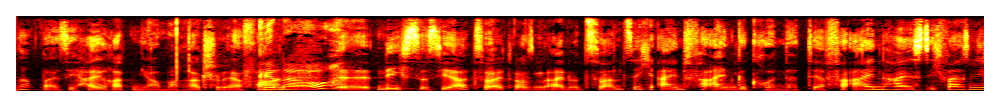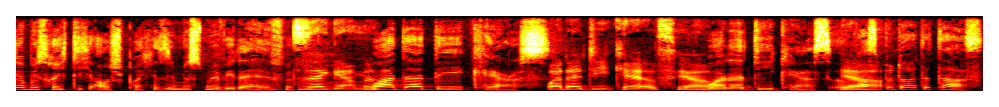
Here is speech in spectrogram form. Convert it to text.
ne, weil Sie heiraten, ja, wir gerade schon erfahren, genau. äh, nächstes Jahr, 2021, einen Verein gegründet. Der Verein heißt, ich weiß nicht, ob ich es richtig ausspreche, Sie müssen mir wieder helfen. Sehr gerne. Wada De Cares. Wada De Cares, ja. Wada De Cares. Ja. Was bedeutet das?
